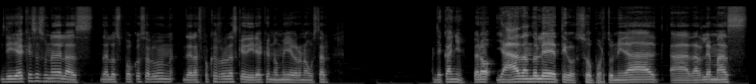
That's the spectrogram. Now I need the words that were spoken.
diría que esa es una de las de los pocos álbumes, de las pocas rolas que diría que no me llegaron a gustar de caña, pero ya dándole, digo, su oportunidad a darle más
